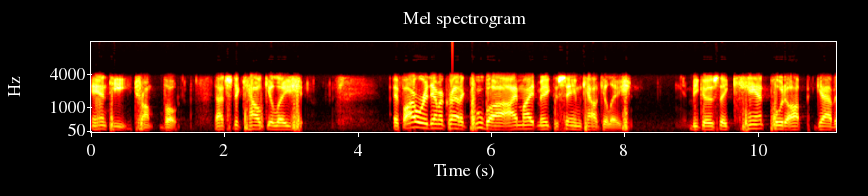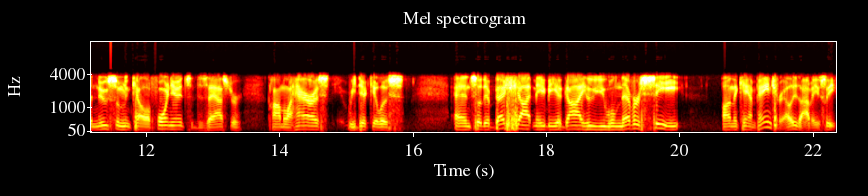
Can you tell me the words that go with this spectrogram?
anti Trump vote. That's the calculation. If I were a Democratic poobah, I might make the same calculation because they can't put up Gavin Newsom in California. It's a disaster. Kamala Harris, ridiculous. And so their best shot may be a guy who you will never see on the campaign trail. He's obviously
